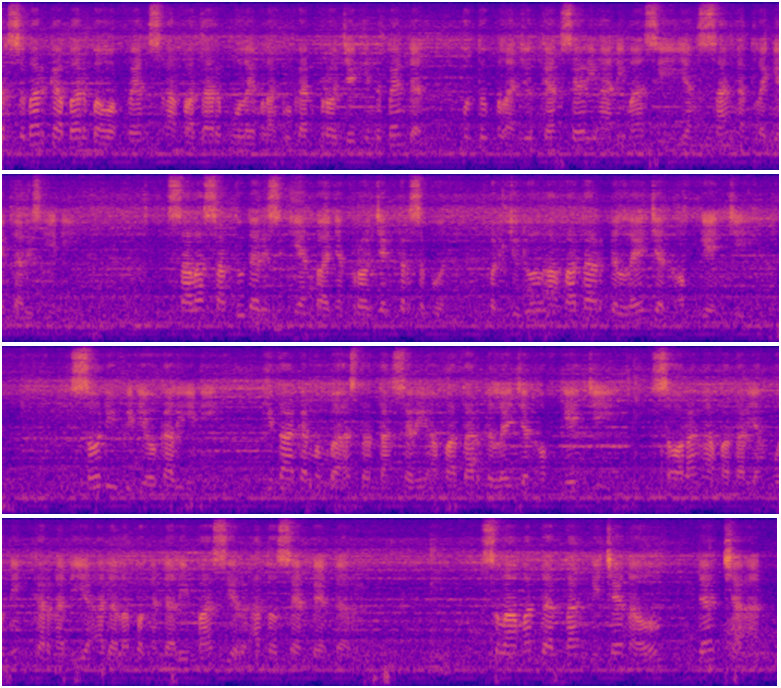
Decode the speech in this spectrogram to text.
tersebar kabar bahwa fans Avatar mulai melakukan proyek independen untuk melanjutkan seri animasi yang sangat legendaris ini. Salah satu dari sekian banyak proyek tersebut berjudul Avatar The Legend of Genji. So di video kali ini, kita akan membahas tentang seri Avatar The Legend of Genji, seorang avatar yang unik karena dia adalah pengendali pasir atau sandbender. Selamat datang di channel Dacaan. Langsung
